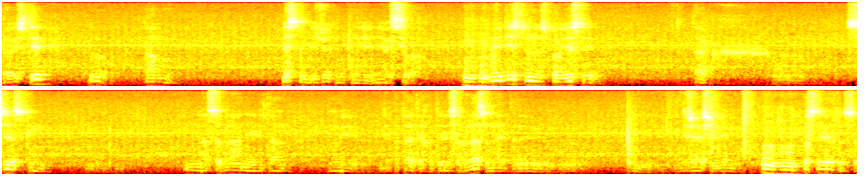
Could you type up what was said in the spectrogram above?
провести, ну, там местный бюджет не, не в силах. Но единственное, что если так сельским на собрании, или там мы, депутаты, хотели собраться на это в ближайшее время угу. и посоветоваться,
